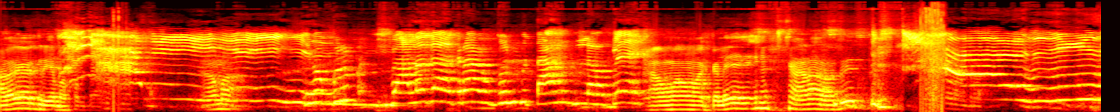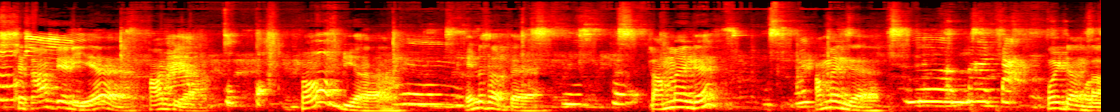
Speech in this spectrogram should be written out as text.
அழகா இருக்கிறியம்மா சொல்றாங்க ஆமா. ஆமா மக்களே. ஆனா வந்து சாப்பிட்டியா நீ? சாப்பிட்டியா? சாப்பிட்டியா? என்ன சாப்பிட்ட? அம்மா எங்க? அம்மா எங்க? போயிட்டாங்களா?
